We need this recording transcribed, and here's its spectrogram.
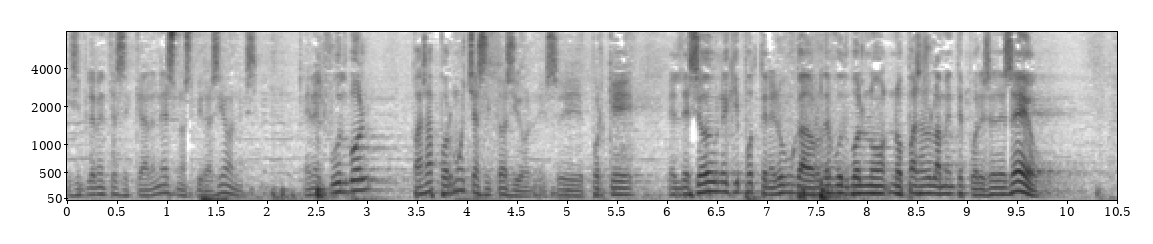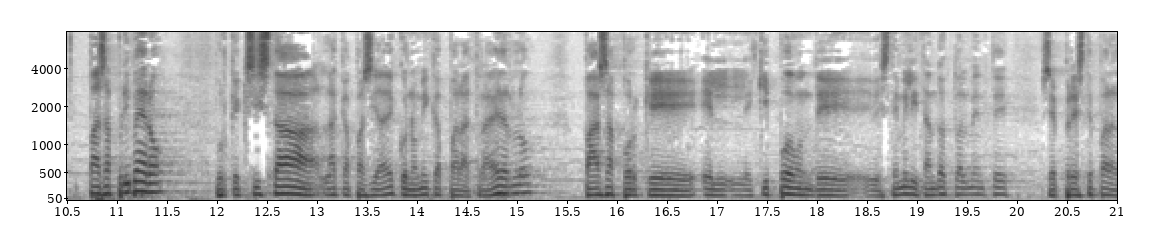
y simplemente se quedan en eso, en aspiraciones. En el fútbol pasa por muchas situaciones, eh, porque el deseo de un equipo tener un jugador de fútbol no, no pasa solamente por ese deseo, pasa primero porque exista la capacidad económica para atraerlo, pasa porque el equipo donde esté militando actualmente se preste para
